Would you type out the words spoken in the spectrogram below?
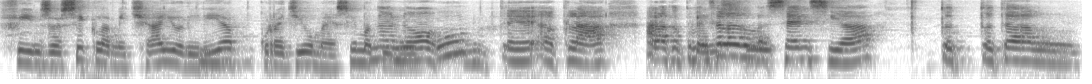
fins a cicle mitjà, jo diria, corregiu-me eh, si No, m'equivoco. no, eh, eh, clar, a la que comença Penso- l'adolescència, tot, tot el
